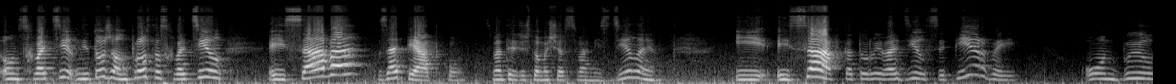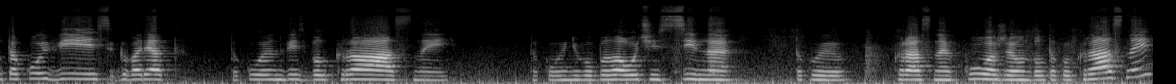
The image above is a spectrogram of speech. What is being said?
он схватил, не тоже, он просто схватил Исава за пятку. Смотрите, что мы сейчас с вами сделаем. И Исав, который родился первый, он был такой весь, говорят, такой он весь был красный, такой у него была очень сильная, такой красная кожа, он был такой красный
